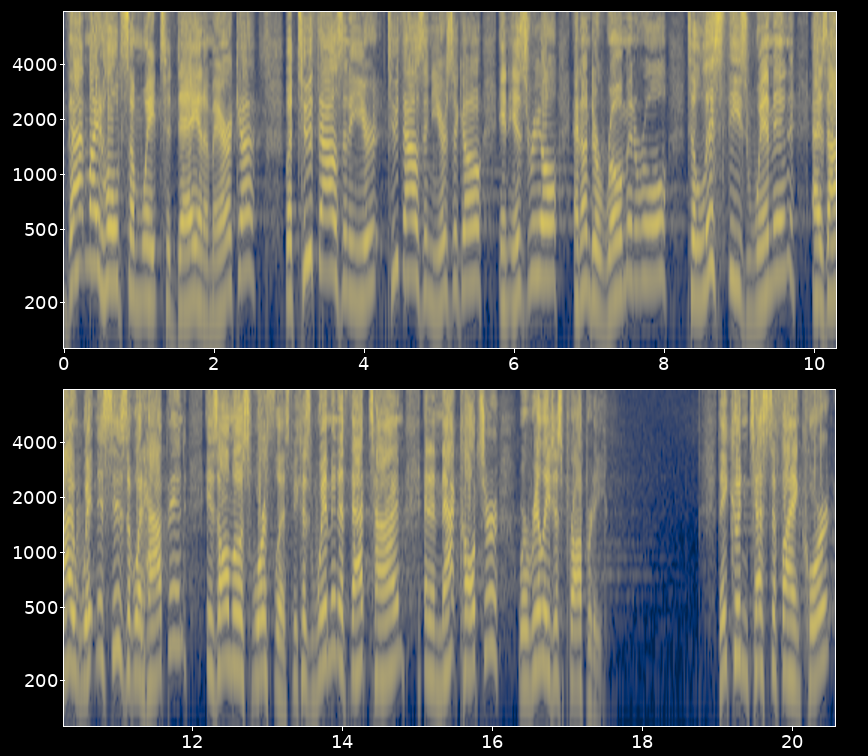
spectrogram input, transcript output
that might hold some weight today in America, but 2,000, a year, 2,000 years ago in Israel and under Roman rule, to list these women as eyewitnesses of what happened is almost worthless because women at that time and in that culture were really just property. They couldn't testify in court,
